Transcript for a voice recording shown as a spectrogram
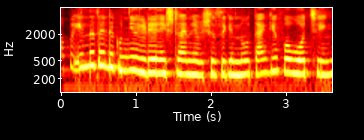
അപ്പോൾ ഇന്നത്തെ എന്റെ കുഞ്ഞു വീഡിയോ ഇഷ്ടമായെന്ന് ഞാൻ വിശ്വസിക്കുന്നു. താങ്ക് ഫോർ വാച്ചിങ്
